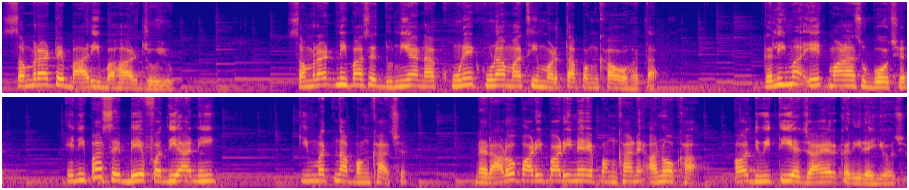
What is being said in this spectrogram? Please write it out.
સમ્રાટે બારી બહાર જોયું. સમ્રાટની પાસે દુનિયાના ખૂણે ખૂણામાંથી મળતા પંખાઓ હતા. ગલીમાં એક માણસ ઊભો છે. એની પાસે બે ફદિયાની કિંમતના પંખા છે ને રાડો પાડી પાડીને એ પંખાને અનોખા, અદ્વિતીય જાહેર કરી રહ્યો છે.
